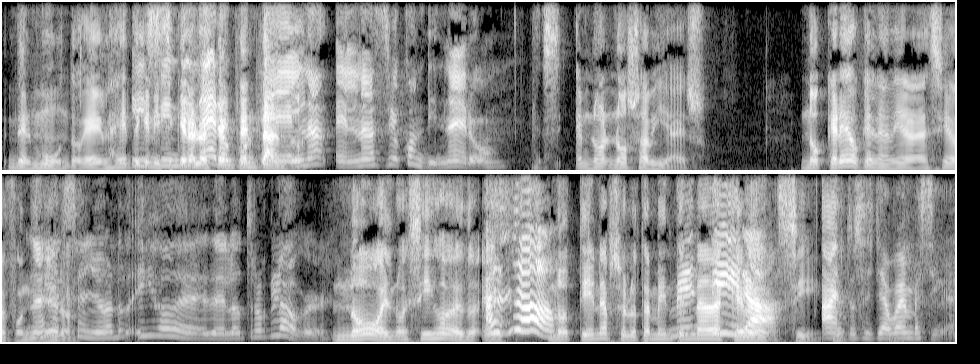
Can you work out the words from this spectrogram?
del mundo, que la gente Y que ni siquiera lo está intentando. Él, na- él nació con dinero. No, no sabía eso. No creo que él hubiera nacido con ¿No dinero. es el señor hijo de- del otro Glover? No, él no es hijo de... él no! tiene absolutamente nada que ver. Sí. Ah, no- entonces ya voy a investigar.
